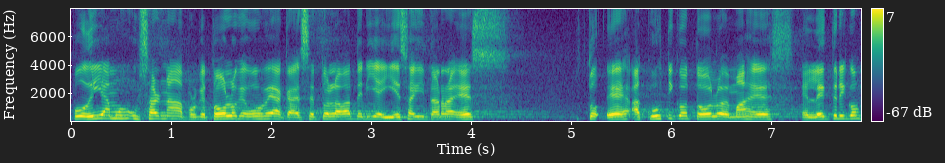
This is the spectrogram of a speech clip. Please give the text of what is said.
podíamos usar nada, porque todo lo que vos ves acá, excepto la batería y esa guitarra es, es acústico, todo lo demás es eléctrico,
